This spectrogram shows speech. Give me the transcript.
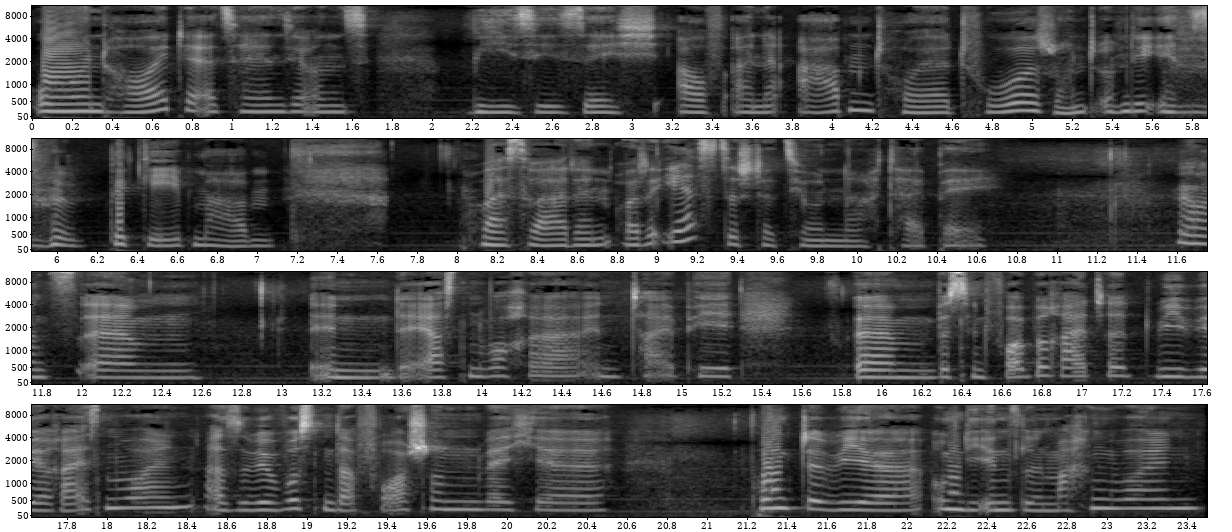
Und heute erzählen sie uns, wie sie sich auf eine Abenteuertour rund um die Insel begeben haben. Was war denn eure erste Station nach Taipei? Wir haben uns ähm, in der ersten Woche in Taipei ähm, ein bisschen vorbereitet, wie wir reisen wollen. Also wir wussten davor schon, welche Punkte wir um die Insel machen wollen.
